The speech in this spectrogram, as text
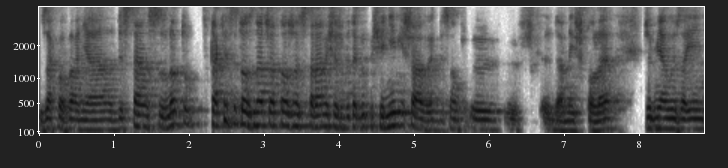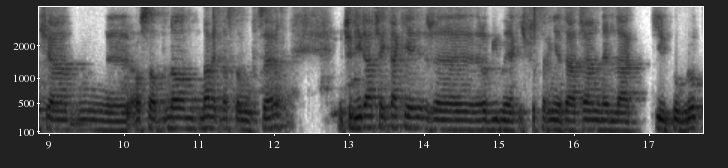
zachowania dystansu. No to w praktyce to oznacza to, że staramy się, żeby te grupy się nie mieszały, gdy są w danej szkole, żeby miały zajęcia y, osobno, nawet na stołówce. Czyli raczej takie, że robimy jakieś przedstawienie teatralne dla kilku grup,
